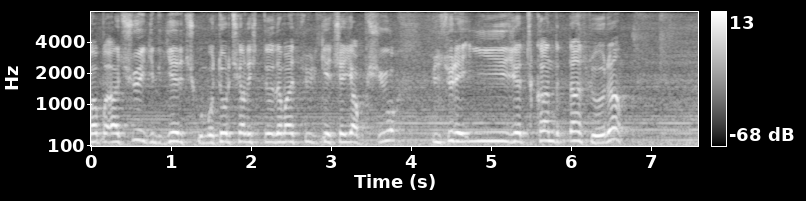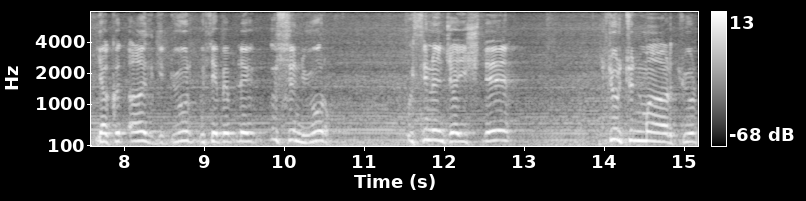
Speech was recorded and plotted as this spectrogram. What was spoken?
papı açıyor gibi geri çıkıyor. Motor çalıştığı zaman süzgeçe yapışıyor. Bir süre iyice tıkandıktan sonra yakıt az gidiyor. Bu sebeple ısınıyor. Isınınca işte sürtünme artıyor.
